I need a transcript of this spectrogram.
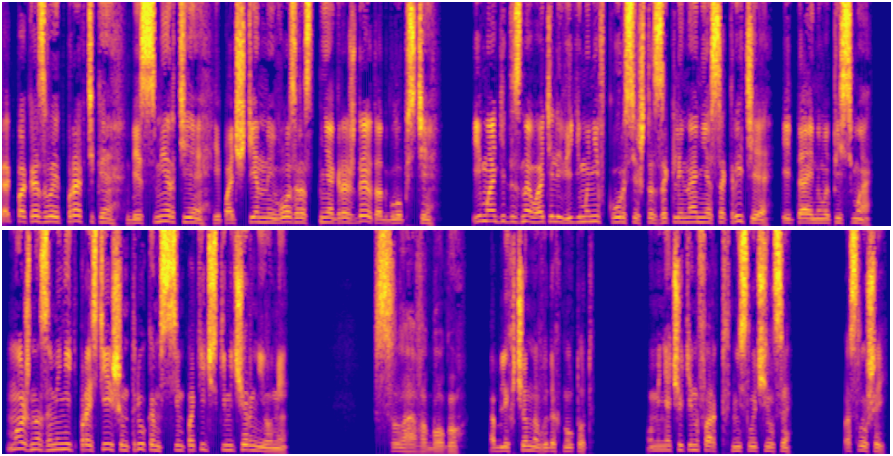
Как показывает практика, бессмертие и почтенный возраст не ограждают от глупости. И маги-дознаватели, видимо, не в курсе, что заклинание сокрытия и тайного письма можно заменить простейшим трюком с симпатическими чернилами». «Слава богу!» — облегченно выдохнул тот. У меня чуть инфаркт не случился. Послушай,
